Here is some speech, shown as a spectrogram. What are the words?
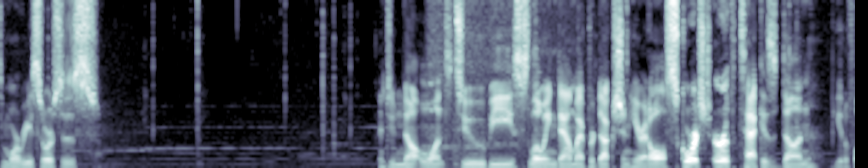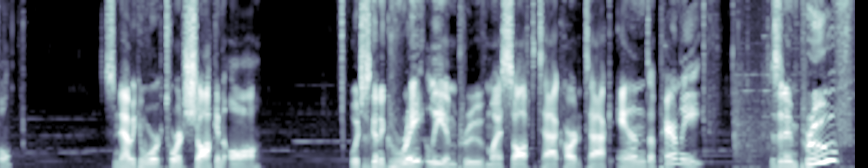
Some more resources. I do not want to be slowing down my production here at all. Scorched Earth tech is done. Beautiful. So now we can work towards Shock and Awe, which is going to greatly improve my soft attack, hard attack, and apparently... Does it improve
